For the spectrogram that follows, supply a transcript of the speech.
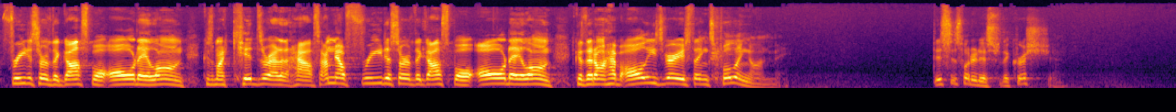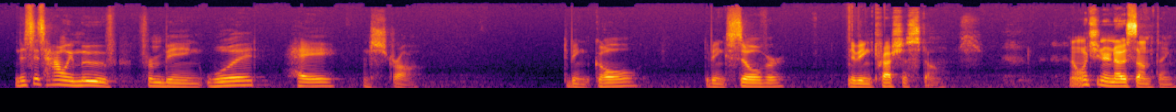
free to serve the gospel all day long because my kids are out of the house. I'm now free to serve the gospel all day long because I don't have all these various things pulling on me. This is what it is for the Christian. This is how we move from being wood, hay, and straw to being gold, to being silver, to being precious stones. And I want you to know something.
